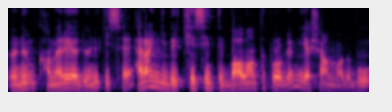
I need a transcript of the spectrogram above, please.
önüm kameraya dönük ise herhangi bir kesinti, bağlantı problemi yaşanmadı. Bu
